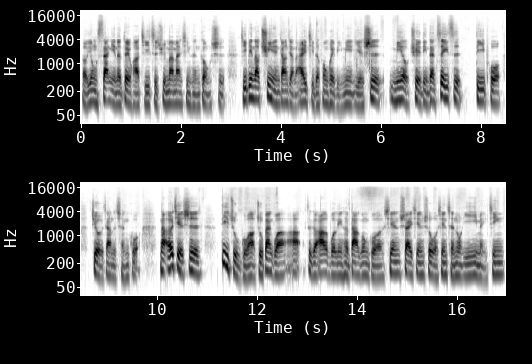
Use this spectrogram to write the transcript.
呃用三年的对话机制去慢慢形成共识，即便到去年刚讲的埃及的峰会里面也是没有确定，但这一次第一波就有这样的成果，那而且是地主国啊，主办国啊，这个阿拉伯联合大公国先率先说，我先承诺一亿美金，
